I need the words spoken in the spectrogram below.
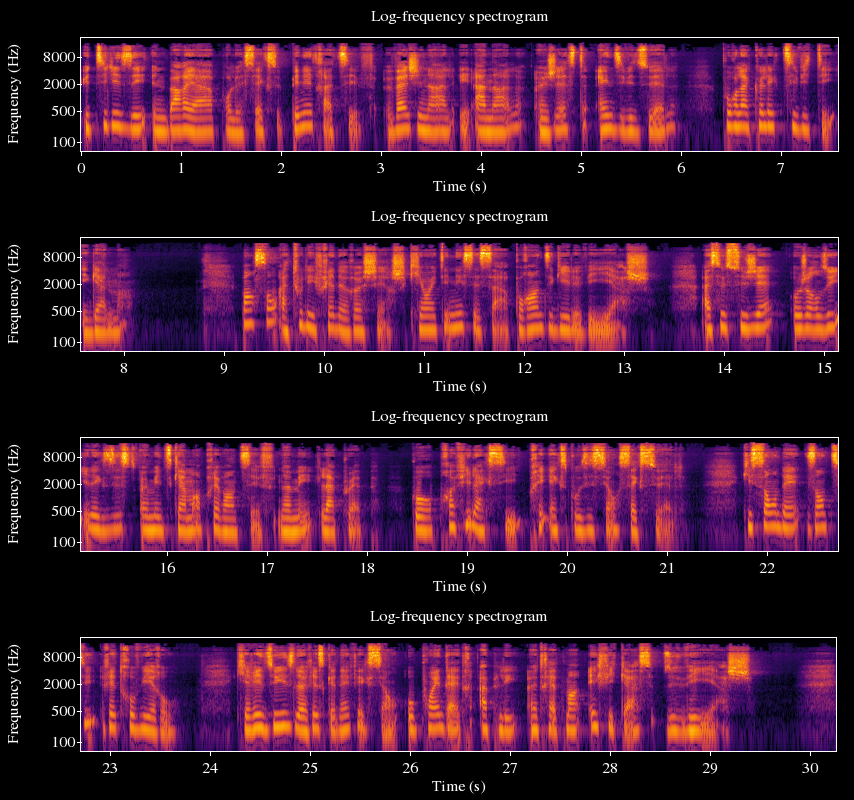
Utiliser une barrière pour le sexe pénétratif, vaginal et anal, un geste individuel pour la collectivité également. Pensons à tous les frais de recherche qui ont été nécessaires pour endiguer le VIH. À ce sujet, aujourd'hui, il existe un médicament préventif nommé la PrEP pour prophylaxie pré-exposition sexuelle, qui sont des antirétroviraux qui réduisent le risque d'infection au point d'être appelés un traitement efficace du VIH.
